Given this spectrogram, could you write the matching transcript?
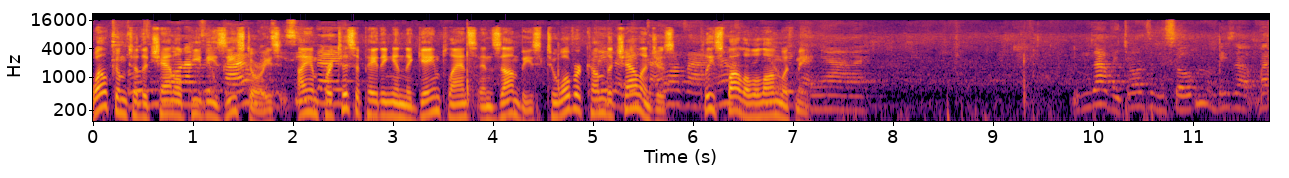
Welcome to the channel PVZ Stories. I am participating in the game Plants and Zombies. To overcome the challenges, please follow along with me. Đúng ra phải cho rừng sớm mà bây giờ bận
